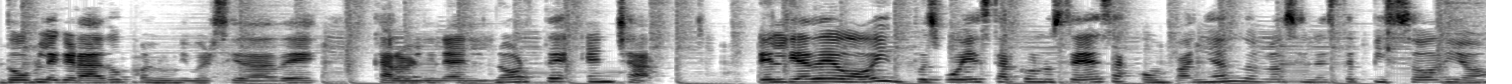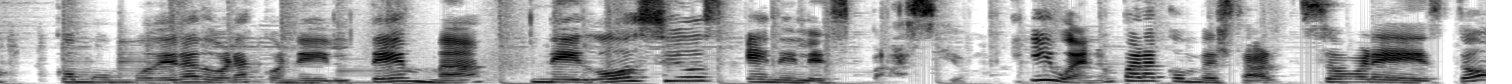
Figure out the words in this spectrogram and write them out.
doble grado con la Universidad de Carolina del Norte en Charlotte. El día de hoy, pues voy a estar con ustedes acompañándolos en este episodio como moderadora con el tema negocios en el espacio. Y bueno, para conversar sobre esto,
